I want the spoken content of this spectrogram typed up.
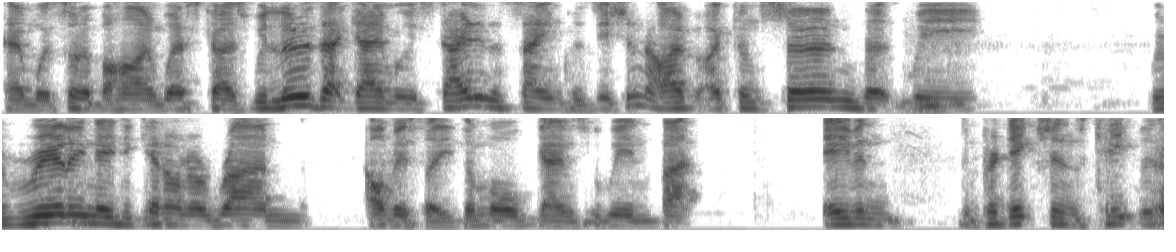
and we're sort of behind West Coast. We lose that game, we stayed in the same position. I, I'm concerned that we we really need to get on a run. Obviously, the more games we win, but even the predictions keep us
